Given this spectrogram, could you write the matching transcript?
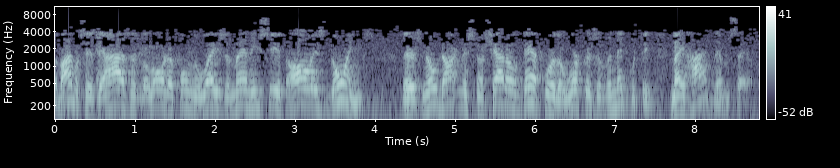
The Bible says, The eyes of the Lord are upon the ways of man, he seeth all his goings. There is no darkness no shadow of death where the workers of iniquity may hide themselves.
